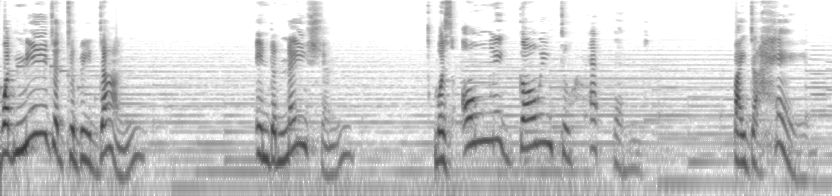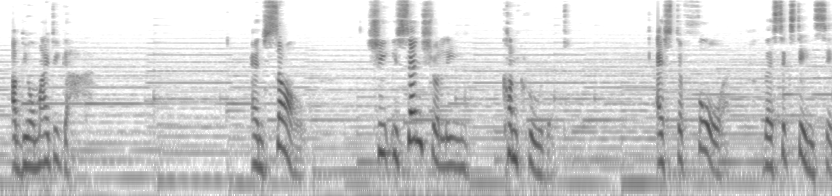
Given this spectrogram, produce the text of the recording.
What needed to be done in the nation was only going to happen by the hand of the Almighty God. And so, she essentially concluded. Esther 4, verse 16 says,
